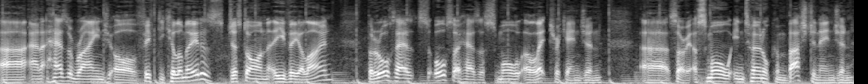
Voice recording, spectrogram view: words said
uh, and it has a range of 50 kilometres just on EV alone. But it also has also has a small electric engine, uh, sorry, a small internal combustion engine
